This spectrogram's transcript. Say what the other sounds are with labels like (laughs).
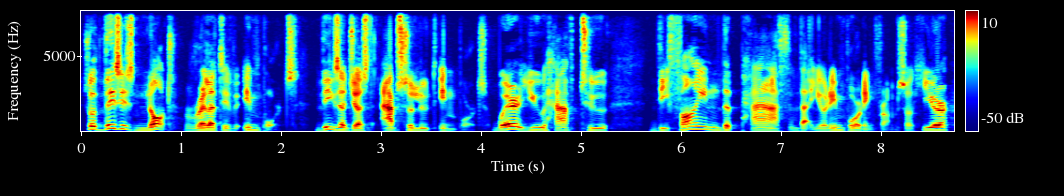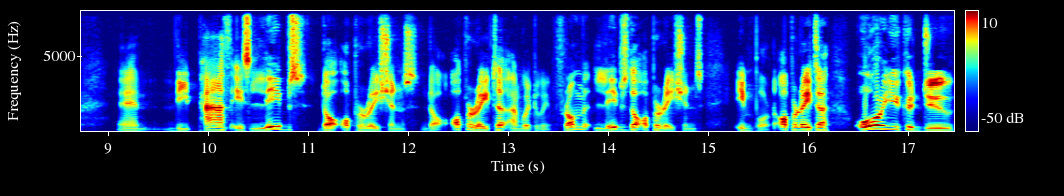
So this is not relative imports. These are just absolute imports, where you have to define the path that you're importing from. So here and the path is libs.operations.operator and we're doing from libs.operations import operator or you could do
